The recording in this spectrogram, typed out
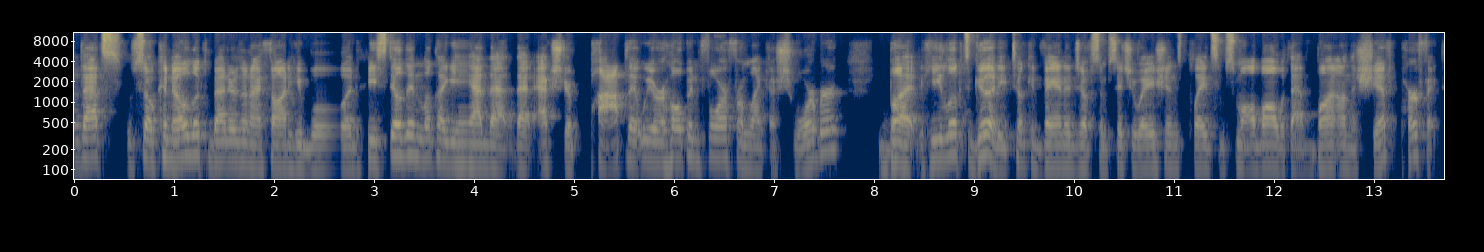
that's so Cano looked better than I thought he would. He still didn't look like he had that that extra pop that we were hoping for from like a Schwarber, but he looked good. He took advantage of some situations, played some small ball with that bunt on the shift. Perfect.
